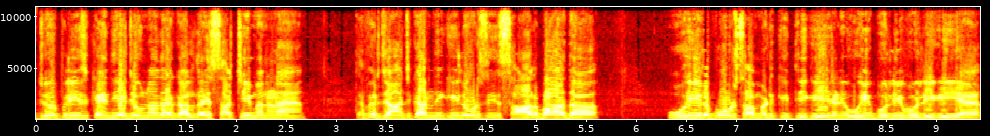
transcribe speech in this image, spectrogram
ਜੋ ਪੁਲਿਸ ਕਹਿੰਦੀ ਹੈ ਜੇ ਉਹਨਾਂ ਦਾ ਗੱਲ ਦਾ ਇਹ ਸੱਚ ਹੀ ਮੰਨਣਾ ਹੈ ਤਾਂ ਫਿਰ ਜਾਂਚ ਕਰਨ ਦੀ ਕੀ ਲੋੜ ਸੀ? ਸਾਲ ਬਾਅਦ ਉਹੀ ਰਿਪੋਰਟ ਸਬਮਿਟ ਕੀਤੀ ਗਈ ਹੈ ਜਾਣੀ ਉਹੀ ਬੋਲੀ ਬੋਲੀ ਗਈ ਹੈ।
